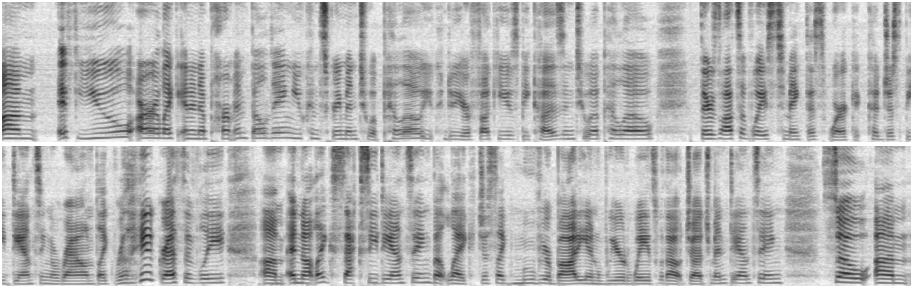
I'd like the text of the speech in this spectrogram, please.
Um, if you are like in an apartment building, you can scream into a pillow. You can do your fuck yous because into a pillow. There's lots of ways to make this work. It could just be dancing around like really aggressively, um, and not like sexy dancing, but like just like move your body in weird ways without judgment dancing. So, um,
